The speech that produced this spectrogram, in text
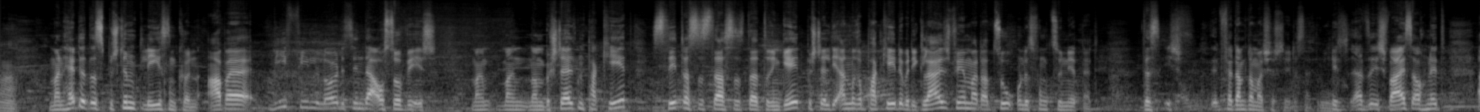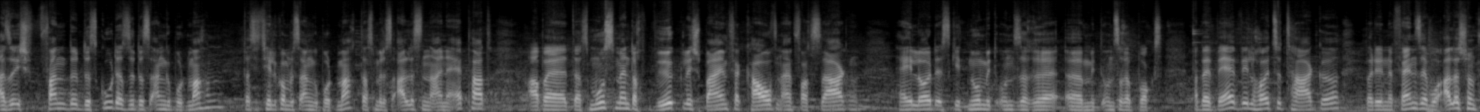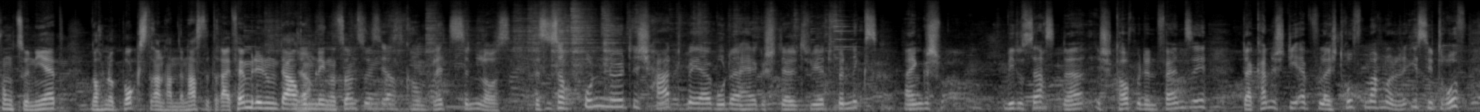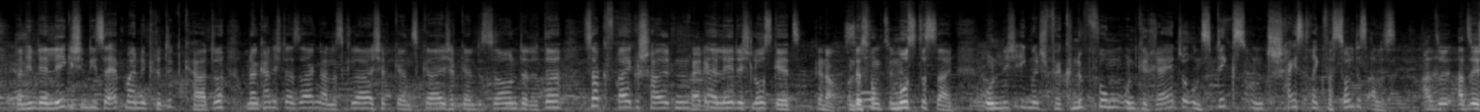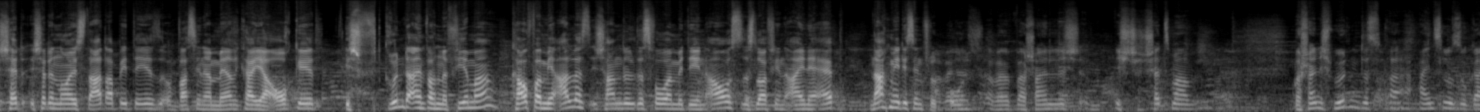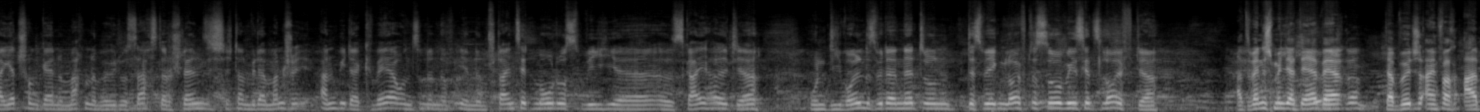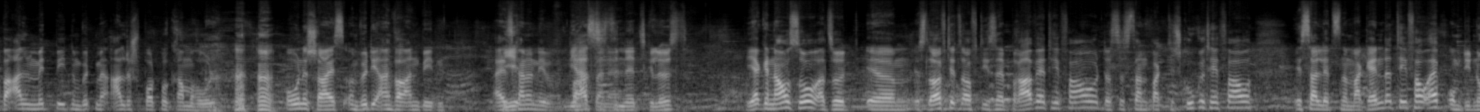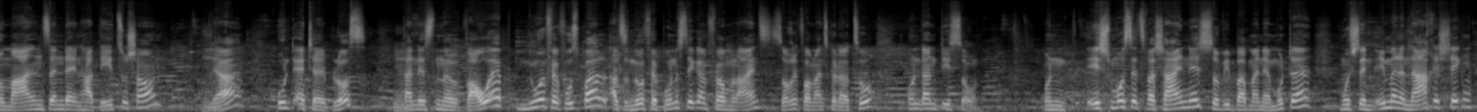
Man hätte das bestimmt lesen können, aber wie viele Leute sind da auch so wie ich? Man, man, man bestellt ein Paket, sieht, dass es, dass es da drin geht, bestellt die andere Pakete über die gleiche Firma dazu und es funktioniert nicht. Das, ich, verdammt nochmal, ich verstehe das nicht. Ich, also ich weiß auch nicht, also ich fand das gut, dass sie das Angebot machen, dass die Telekom das Angebot macht, dass man das alles in einer App hat, aber das muss man doch wirklich beim Verkaufen einfach sagen, hey Leute, es geht nur mit unserer, äh, mit unserer Box. Aber wer will heutzutage bei den Fernseher, wo alles schon funktioniert, noch eine Box dran haben? Dann hast du drei Fernbedienungen da rumliegen und sonst Das ist ja irgendwas. komplett sinnlos. Das ist auch unnötig Hardware, wo da hergestellt wird, für nix. Eigentlich, wie du sagst, ne, ich kaufe mir den Fernseher, da kann ich die App vielleicht drauf machen oder da ist sie drauf, dann hinterlege ich in dieser App meine Kreditkarte und dann kann ich da sagen, alles klar, ich hätte gern Sky, ich hätte gern den Sound, da, da, da, zack, freigeschalten, Fertig. erledigt, los geht's. Genau. Und Und das so funktioniert. muss das sein. Und nicht irgendwelche Verknüpfungen und Geräte und Sticks und Scheißdreck, was soll das alles? Also, also ich, hätte, ich hätte eine neue Startup-Idee, was in Amerika ja auch geht. Ich gründe einfach eine Firma, kaufe bei mir alles, ich handle das vorher mit denen aus, das läuft in eine App. Nach mir die Sintflut. Und Aber wahrscheinlich, ich schätze mal, wahrscheinlich würden das äh, Einzelne sogar jetzt schon gerne machen, aber wie du sagst, da stellen sich dann wieder manche Anbieter quer und sind dann auf ihrem Steinzeit-Modus, wie hier äh, Sky halt, ja. Und die wollen das wieder nicht und deswegen läuft es so, wie es jetzt läuft, ja. Also wenn ich Milliardär wäre, da würde ich einfach bei allen mitbieten und würde mir alle Sportprogramme holen. Ohne Scheiß und würde die einfach anbieten. Also Wie, kann doch nicht wie hast du es ey. denn jetzt gelöst? Ja, genau so. Also ähm, es läuft jetzt auf diese Bravia TV, das ist dann praktisch Google TV, ist halt jetzt eine Magenta TV App, um die normalen Sender in HD zu schauen. Ja. Und RTL Plus. Dann ist eine Wow-App, nur für Fußball, also nur für Bundesliga und Formel 1. Sorry, Formel 1 gehört dazu. Und dann die Zone. Und ich muss jetzt wahrscheinlich, so wie bei meiner Mutter, muss ich denen immer eine Nachricht schicken.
